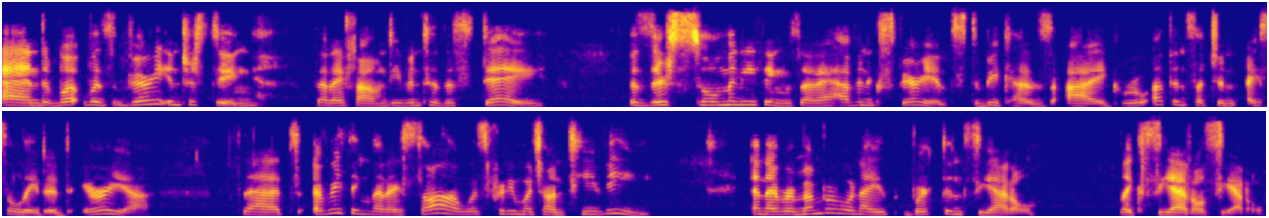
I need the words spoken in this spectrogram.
and what was very interesting that I found, even to this day, is there's so many things that I haven't experienced because I grew up in such an isolated area that everything that I saw was pretty much on TV. And I remember when I worked in Seattle, like Seattle, Seattle,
